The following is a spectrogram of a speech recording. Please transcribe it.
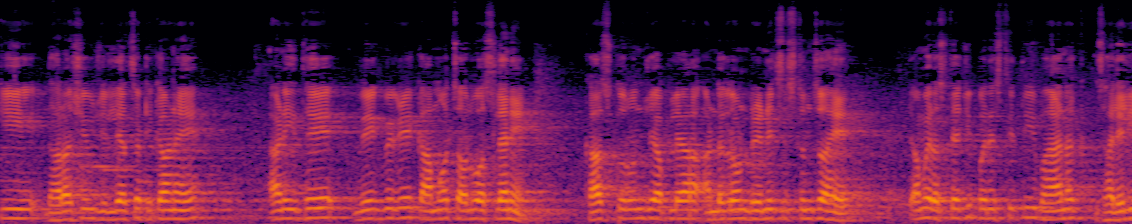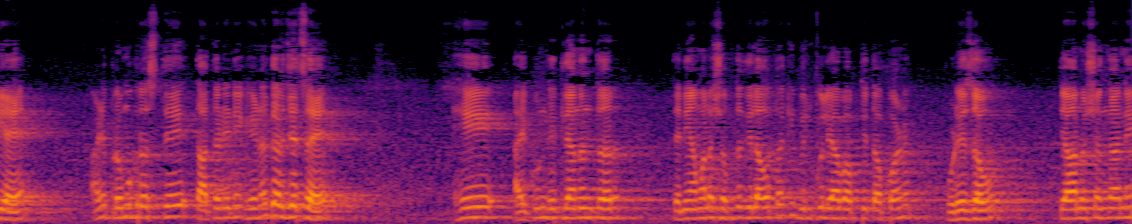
की धाराशिव जिल्ह्याचं ठिकाण आहे आणि इथे वेगवेगळे कामं चालू असल्याने खास करून जे आपल्या अंडरग्राऊंड ड्रेनेज सिस्टमचं आहे त्यामुळे रस्त्याची परिस्थिती भयानक झालेली आहे आणि प्रमुख रस्ते तातडीने घेणं गरजेचं आहे. हे ऐकून घेतल्यानंतर त्यांनी आम्हाला शब्द दिला होता की बिलकुल या बाबतीत आपण पुढे जाऊ. त्या अनुषंगाने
